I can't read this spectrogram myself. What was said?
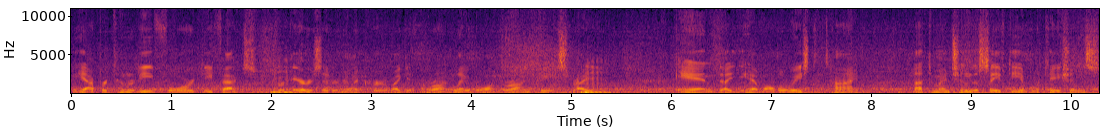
the opportunity for defects, for mm. errors that are going to occur by getting the wrong label on the wrong piece, right? And uh, you have all the wasted time. Not to mention the safety implications,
